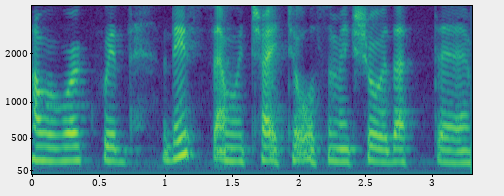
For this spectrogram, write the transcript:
how we work with this, and we try to also make sure that uh,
